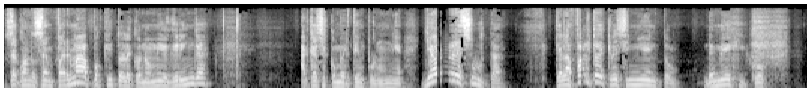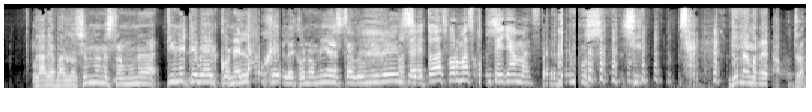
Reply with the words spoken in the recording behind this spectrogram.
O sea, cuando se enfermaba poquito la economía gringa, acá se convertía en pulmonía. Y ahora resulta que la falta de crecimiento de México, la devaluación de nuestra moneda, tiene que ver con el auge de la economía estadounidense. O sea, de todas formas, Juan, te llamas. Perdemos, sí, de una manera u otra.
